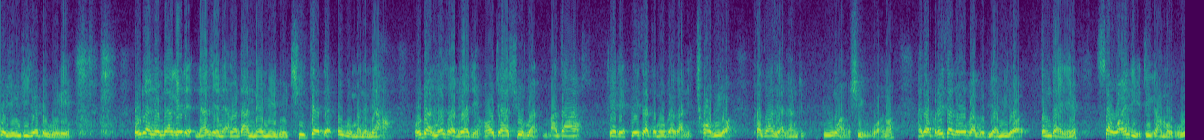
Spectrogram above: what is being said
ကိုယုံကြည်တဲ့ပုဂ္ဂိုလ်တွေဗုဒ္ဓညွှန်ပြခဲ့တဲ့လမ်းစဉ်နဲ့အမတနယ်မြေကိုခြိတက်တဲ့ပုဂ္ဂိုလ်မှန်သမျှဟာ ဗုဒ္ဓမြတ်စွာဘုရားရှင်ဟောကြားရှုမှတ်မှတ်သားခဲ့တဲ့ပြိဿသမုပ္ပါကနေချော်ပြီးတော့ထွက်သွားစရာလမ်းတူးမှမရှိဘူးပေါ့နော်။အဲကြောင့်ပရိစ္ဆေသမုပ္ပါကိုပြန်ပြီးတော့သုံးသပ်ရင်ဆက်ဝိုင်းဒီအဓိကမဟုတ်ဘူး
